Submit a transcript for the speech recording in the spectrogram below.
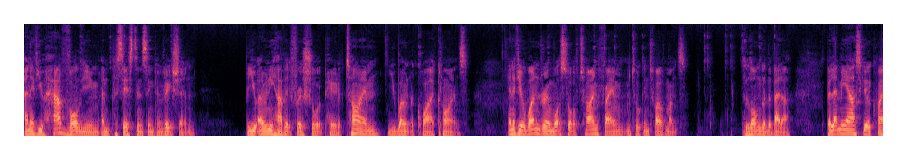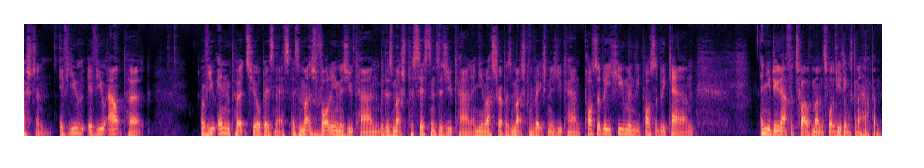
And if you have volume and persistence and conviction, but you only have it for a short period of time, you won't acquire clients. And if you're wondering what sort of time frame, I'm talking 12 months. The longer the better. But let me ask you a question. If you if you output or if you input to your business as much volume as you can with as much persistence as you can and you muster up as much conviction as you can, possibly humanly possibly can, and you do that for 12 months, what do you think is going to happen?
